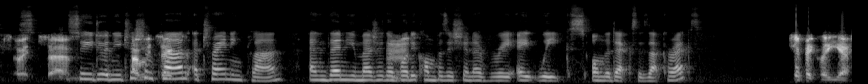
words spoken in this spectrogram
So it's um, So you do a nutrition would say- plan, a training plan, and then you measure their Mm. body composition every eight weeks on the DEX. Is that correct? typically, yes,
